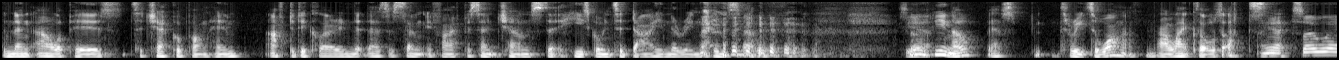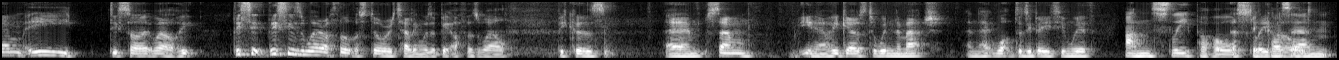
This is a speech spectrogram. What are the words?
and then Al appears to check up on him. After declaring that there's a 75% chance that he's going to die in the ring himself. So Yeah. you know, that's three to one. I like those odds. yeah. So um, he decided. Well, he, this is this is where I thought the storytelling was a bit off as well, because um, Sam, you know, he goes to win the match, and what does he beat him with? And sleeper hold A sleeper because hold. um,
